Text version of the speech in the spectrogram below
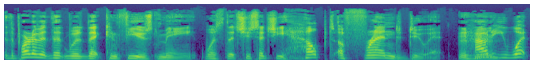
the part of it that was, that confused me was that she said she helped a friend do it. How do you what?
